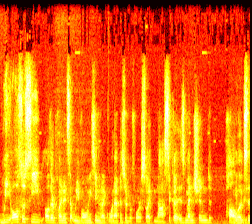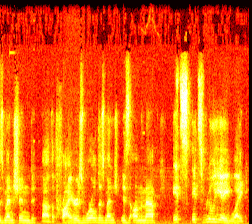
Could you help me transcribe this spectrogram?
We also see other planets that we've only seen in like one episode before. So like Nausicaa is mentioned, Pollux is mentioned, uh, the Prior's world is mentioned is on the map. It's it's really a like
